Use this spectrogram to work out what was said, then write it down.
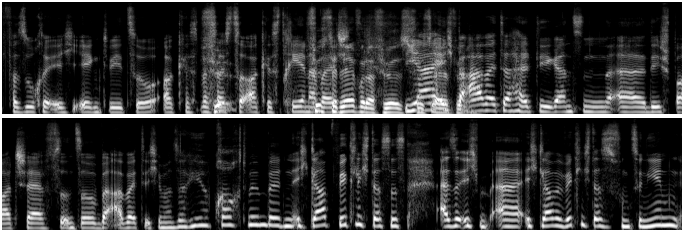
versuche ich irgendwie zu orchestrieren. Was für, heißt zu orchestrieren? Fürs ZDF oder fürs Ja, fürs ich bearbeite halt die ganzen, äh, die Sportchefs und so bearbeite ich immer so, hier braucht Wimbledon. Ich glaube wirklich, dass es, also ich, äh, ich glaube wirklich, dass es funktionieren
